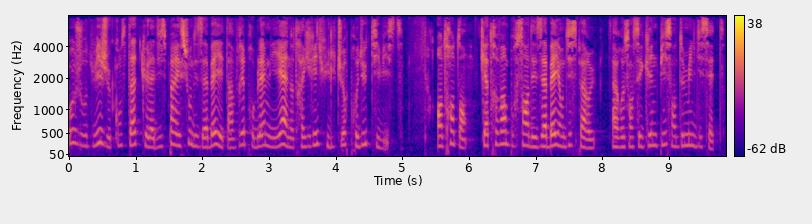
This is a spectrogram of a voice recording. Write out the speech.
Aujourd'hui, je constate que la disparition des abeilles est un vrai problème lié à notre agriculture productiviste. En 30 ans, 80% des abeilles ont disparu, a recensé Greenpeace en 2017.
